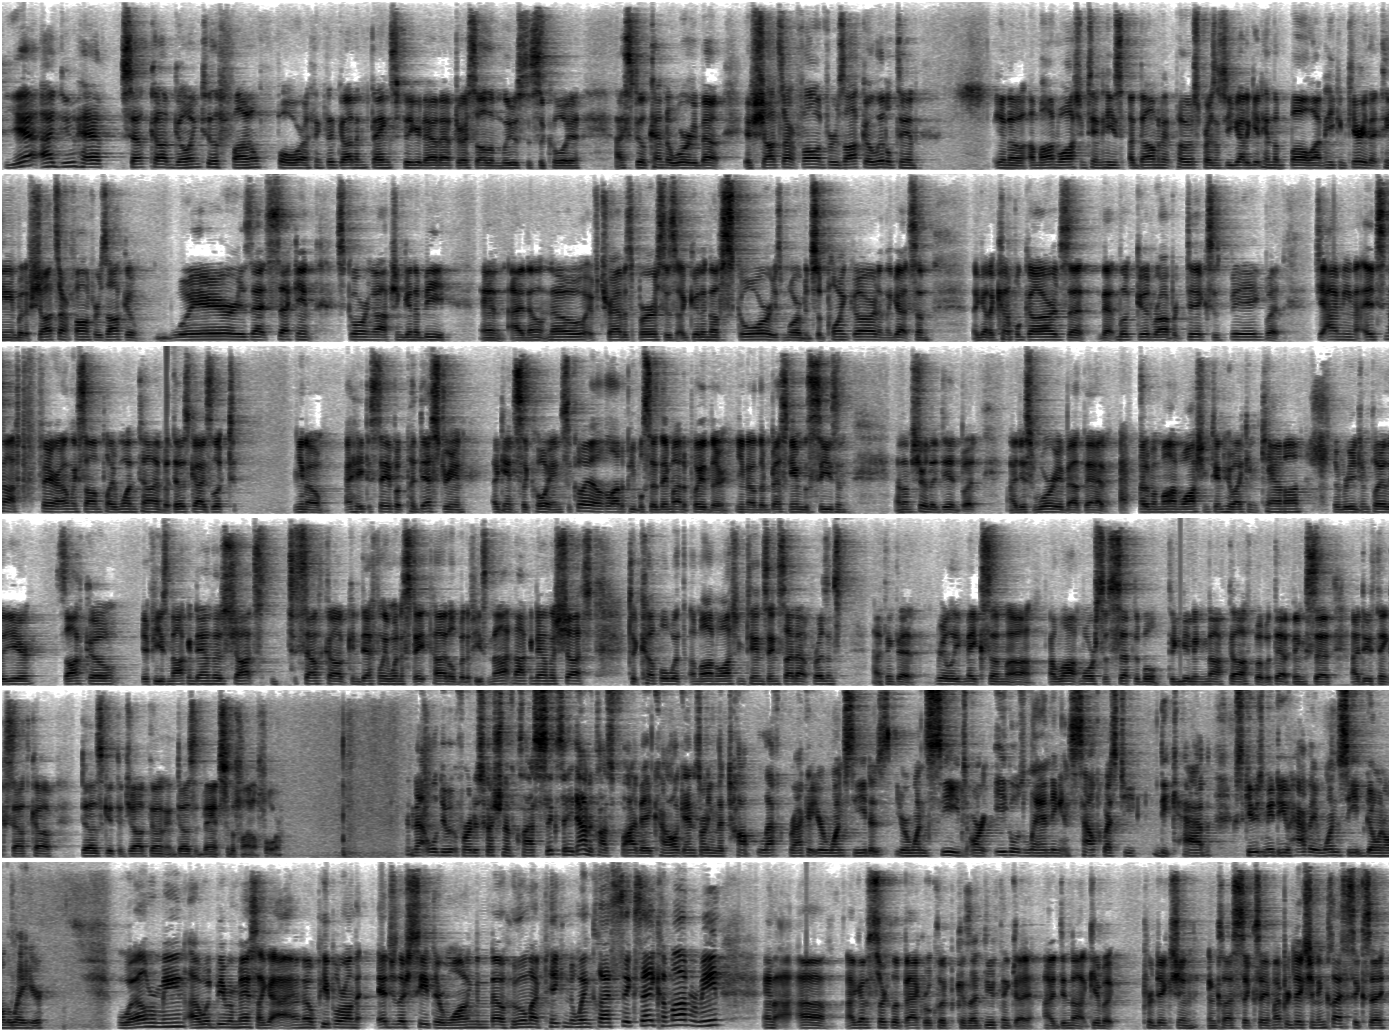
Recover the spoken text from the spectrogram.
Yeah, I do have South Cobb going to the Final Four. I think they've gotten things figured out after I saw them lose to Sequoyah. I still kind of worry about if shots aren't falling for Zocco Littleton. You know, Amon Washington, he's a dominant post presence. You got to get him the ball and he can carry that team. But if shots aren't falling for Zocco, where is that second scoring option going to be? And I don't know if Travis Burris is a good enough scorer. He's more of just a point guard, and they got some – they got a couple guards that that look good. Robert Dix is big, but I mean it's not fair. I only saw him play one time, but those guys looked, you know, I hate to say it, but pedestrian against Sequoyah. And Sequoyah, a lot of people said they might have played their, you know, their best game of the season, and I'm sure they did. But I just worry about that. Out of Amon Washington, who I can count on, the Region Player of the Year, Zocco if he's knocking down those shots, South Cobb can definitely win a state title. But if he's not knocking down those shots, to couple with Amon Washington's inside-out presence, I think that really makes them uh, a lot more susceptible to getting knocked off. But with that being said, I do think South Cobb does get the job done and does advance to the Final Four. And that will do it for our discussion of Class 6A down to Class 5A. Kyle, again, starting in the top left bracket, your one seed is your one seeds are Eagles Landing and Southwest DeKalb. Excuse me. Do you have a one seed going all the way here? Well, Ramin, I would be remiss. I I know people are on the edge of their seat. They're wanting to know who am I picking to win Class 6A. Come on, Ramin. And uh, I got to circle it back real quick because I do think I, I did not give a prediction in Class 6A. My prediction in Class 6A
